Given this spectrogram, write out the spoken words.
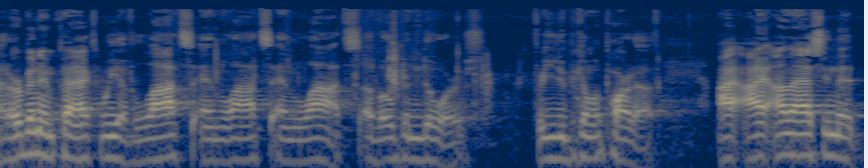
At Urban Impact, we have lots and lots and lots of open doors for you to become a part of. I, am asking that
